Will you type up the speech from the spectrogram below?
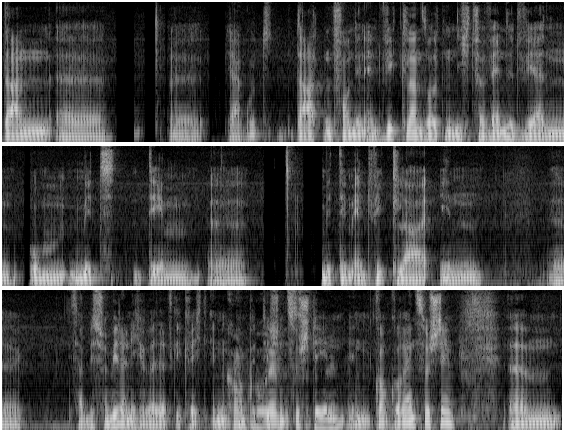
dann, äh, äh, ja gut, Daten von den Entwicklern sollten nicht verwendet werden, um mit dem, äh, mit dem Entwickler in äh, jetzt habe ich es schon wieder nicht übersetzt gekriegt, in Competition zu stehen, in Konkurrenz zu stehen. Ähm,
